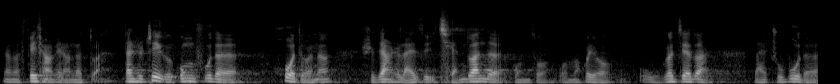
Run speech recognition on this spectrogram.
那么非常非常的短。但是这个功夫的获得呢，实际上是来自于前端的工作。我们会有五个阶段来逐步的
